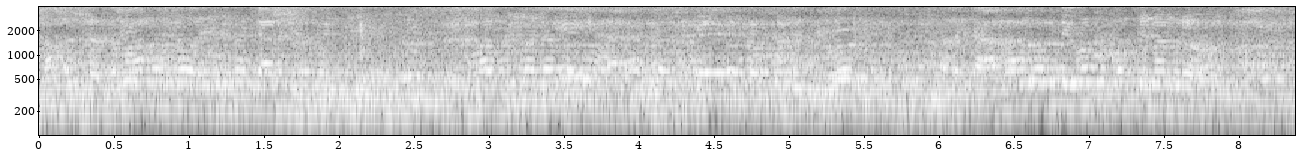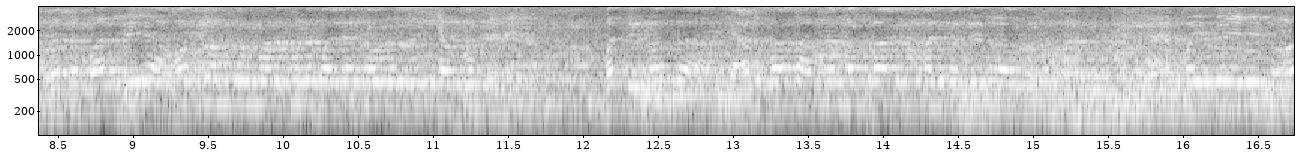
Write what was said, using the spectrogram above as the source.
ನಮ್ಮ ಶತಮಾನೋತ್ಸವ ಐದಿನ ಕಾರ್ಯಕ್ರಮ ಐತಿ ಉಮಾಶ್ರೀ ಮೇಡಮ್ ಕರ್ಕೊಂಡಿದ್ದೀವಿ ಅದಕ್ಕೆ ಆರಾಮ ಅಂತ ಅವ್ರು? ಇವತ್ತು ಬಂದ್ವಿ ಅವತ್ತು ಅನುಕೂಲ ಮಾಡಿಕೊಂಡು ಬಂದ್ರೆ ಅವರು ಕೇಳ್ಕೊತೇನೆ ಮತ್ತು ಇನ್ನೊಂದು, ಎರಡು ಸಾವಿರದ ಹತ್ತೊಂಬತ್ತರಾಗ ನಮ್ಮಲ್ಲಿ ಬಂದಿದ್ರು ಅವರು. ನಿಮ್ಗೆ ನೆನಪೈತೆ ಏನಿಲ್ವ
